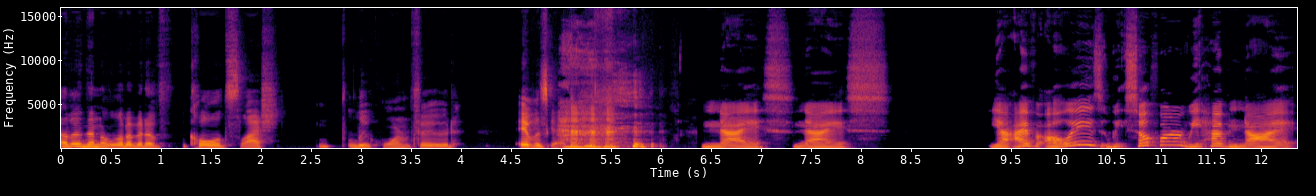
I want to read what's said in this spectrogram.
other than a little bit of cold slash lukewarm food, it was good. Nice, nice. Yeah, I've always we so far we have not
